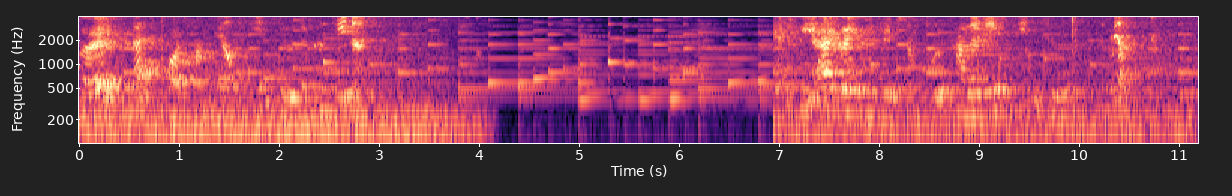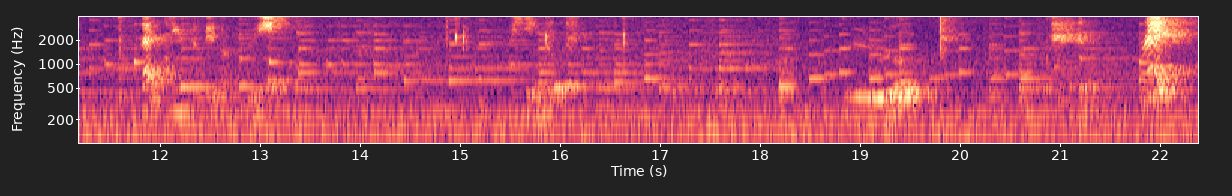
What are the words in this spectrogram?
First, let's pour some milk into the container. Next, we are going to drip some food coloring into the milk. Let's use a bit of green, pink, blue, and red.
